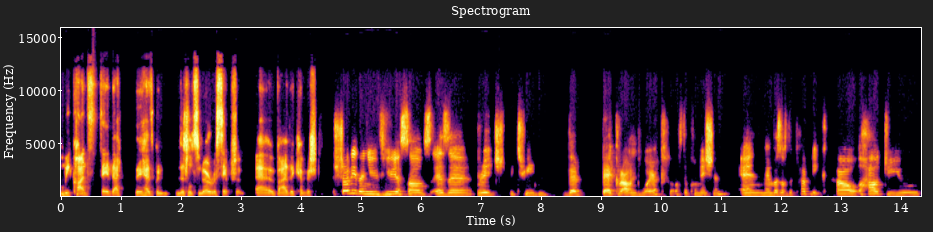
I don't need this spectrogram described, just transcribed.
we can't say that there has been little to no reception uh, by the Commission surely then you view yourselves as a bridge between the background work of the commission and members of the public. How how do you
